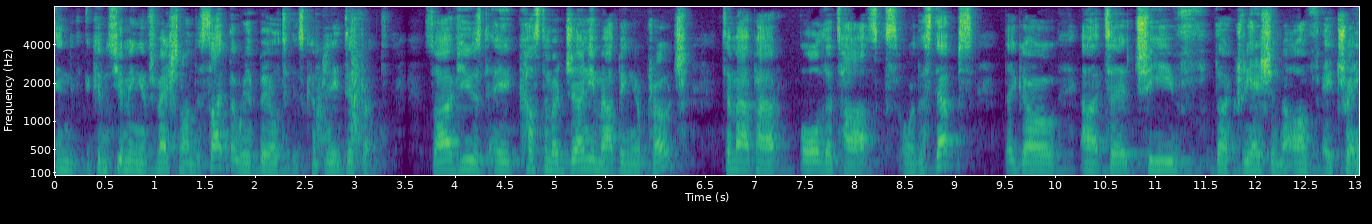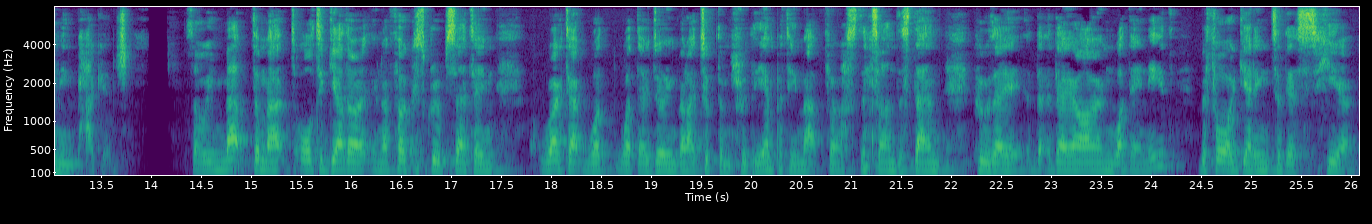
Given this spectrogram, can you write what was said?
in consuming information on the site that we've built is completely different. So I've used a customer journey mapping approach to map out all the tasks or the steps that go uh, to achieve the creation of a training package. So we mapped them out all together in a focus group setting, worked out what, what they're doing, but I took them through the empathy map first and to understand who they, they are and what they need before getting to this here.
